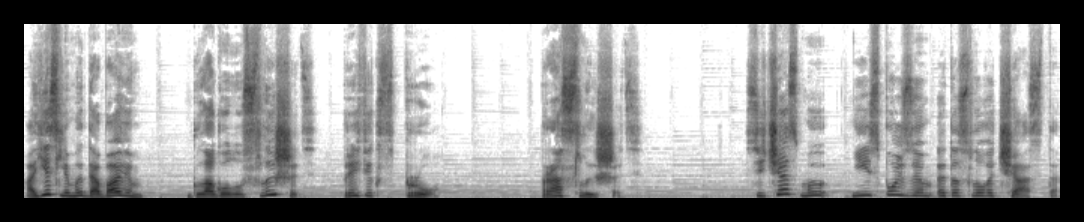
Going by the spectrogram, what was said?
А если мы добавим к глаголу «слышать» префикс «про» – «прослышать». Сейчас мы не используем это слово часто,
